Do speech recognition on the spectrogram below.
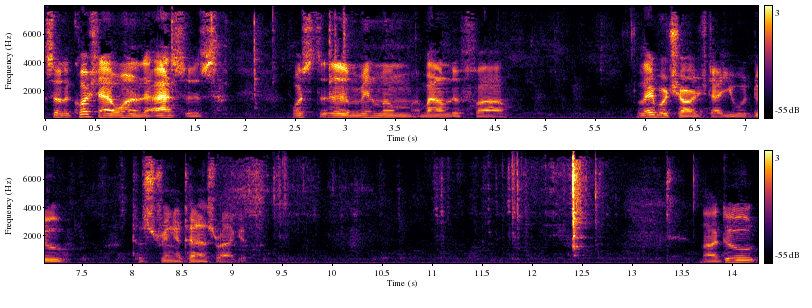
So the question I wanted to ask is, what's the minimum amount of uh, labor charge that you would do to string a tennis racket? Now I do,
